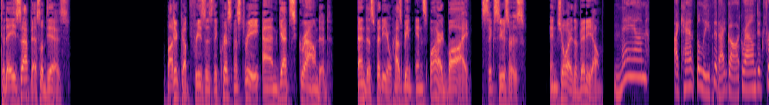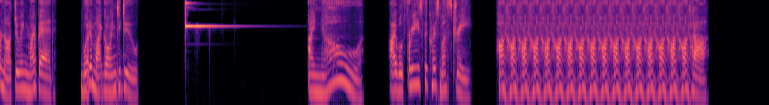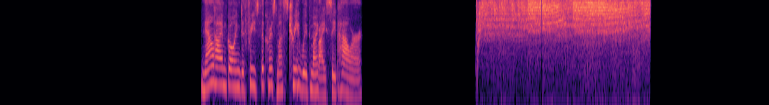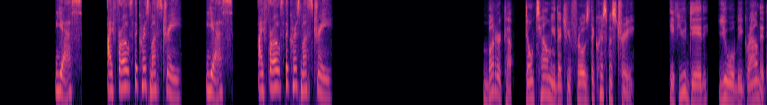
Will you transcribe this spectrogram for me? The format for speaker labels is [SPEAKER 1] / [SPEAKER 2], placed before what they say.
[SPEAKER 1] Today's episode is Buttercup freezes the Christmas tree and gets grounded. And this video has been inspired by 6 users. Enjoy the video.
[SPEAKER 2] Man! I can't believe that I got grounded for not doing my bed. What am I going to do? I know! I will freeze the Christmas tree. Ha ha ha ha ha ha ha ha ha ha ha ha ha ha ha ha ha Now I'm going to freeze the Christmas tree with my icy power. Yes. I froze the Christmas tree. Yes. I froze the Christmas tree.
[SPEAKER 3] Buttercup, don't tell me that you froze the Christmas tree. If you did, you will be grounded.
